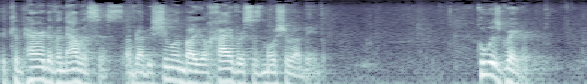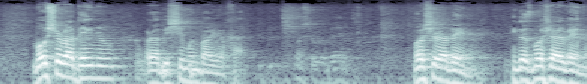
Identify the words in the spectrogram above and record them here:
the comparative analysis of Rabbi Shimon Bar Yochai versus Moshe Rabbeinu. Who was greater, Moshe Rabbeinu or Rabbi Shimon Bar Yochai? Moshe Rabbeinu. Moshe Rabbeinu. He goes Moshe Rabbeinu.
